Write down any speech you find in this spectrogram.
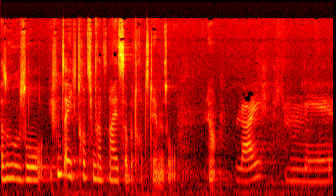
Also so, ich finde es eigentlich trotzdem ganz nice, aber trotzdem so, ja. vielleicht, nee.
